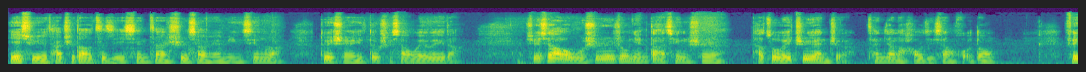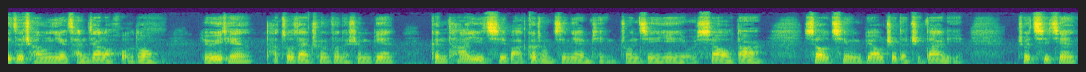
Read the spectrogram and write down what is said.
也许他知道自己现在是校园明星了，对谁都是笑微微的。学校五十周年大庆时，他作为志愿者参加了好几项活动，费自成也参加了活动。有一天，他坐在春风的身边，跟他一起把各种纪念品装进印有校袋、校庆标志的纸袋里。这期间，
